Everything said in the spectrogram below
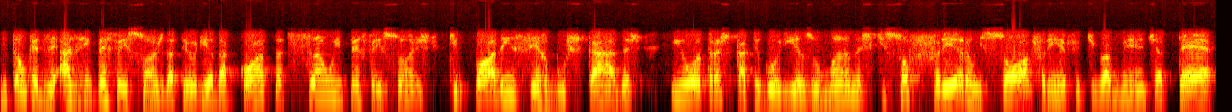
Então, quer dizer, as imperfeições da teoria da cota são imperfeições que podem ser buscadas em outras categorias humanas que sofreram e sofrem efetivamente até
